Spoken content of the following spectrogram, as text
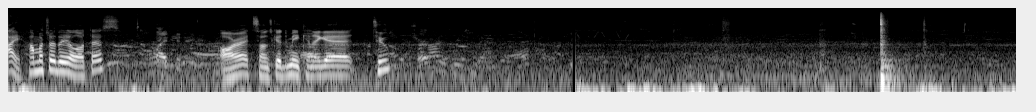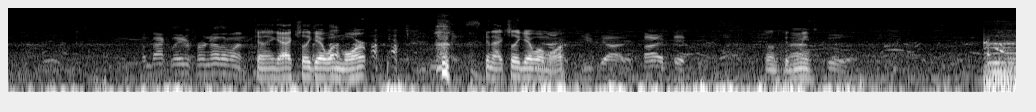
Hi, how much are the elotes? All right, sounds good to me. Can I get two? Sure. Come back later for another one. Can I actually get one more? Can I actually get one more? You got it. Five fifty. Sounds good to me. That's cool.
